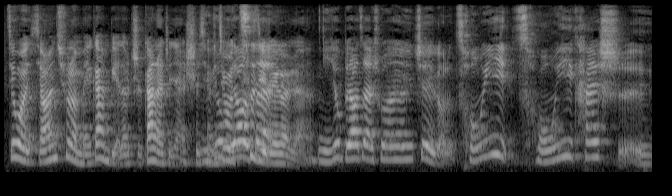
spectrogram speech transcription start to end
结果姚晨去了没干别的，只干了这件事情，就就是刺激这个人。你就不要再说这个了。从一从一开始，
